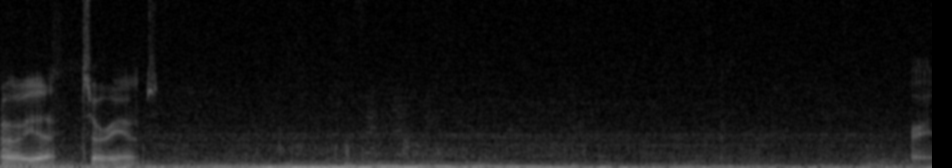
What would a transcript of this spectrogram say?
Oh yeah, sorry. Alright.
